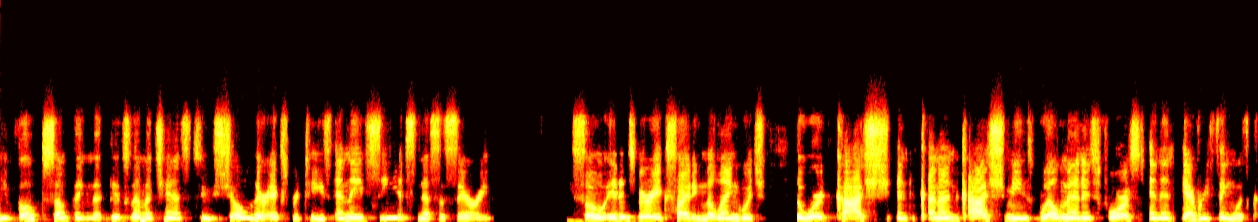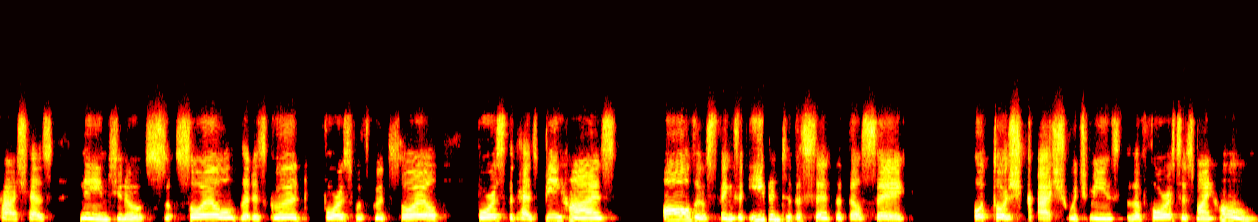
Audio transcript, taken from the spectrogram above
evoked something that gives them a chance to show their expertise and they see it's necessary. So it is very exciting. The language the word kash and kash means well managed forest and then everything with kash has names you know so- soil that is good forest with good soil forest that has beehives all those things and even to the scent that they'll say Otoshkash, which means the forest is my home.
